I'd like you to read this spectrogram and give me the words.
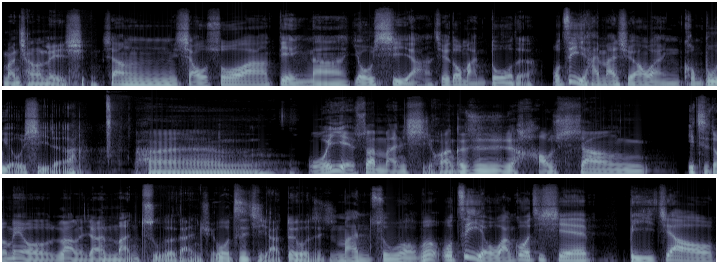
蛮强的类型。像小说啊、电影啊、游戏啊，其实都蛮多的。我自己还蛮喜欢玩恐怖游戏的啊。嗯，我也算蛮喜欢，可是好像一直都没有让人家很满足的感觉。我自己啊，对我自己，满足哦。我我自己有玩过这些比较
